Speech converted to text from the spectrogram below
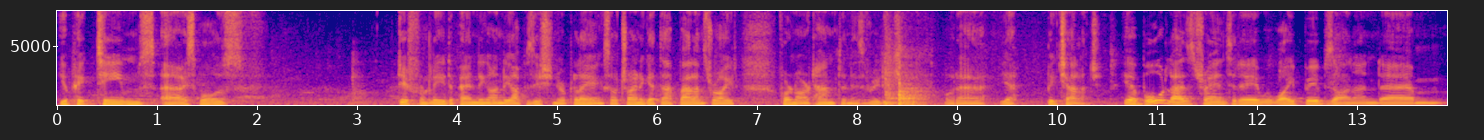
you pick teams uh, I suppose differently depending on the opposition you're playing. So trying to get that balance right for Northampton is really key. But uh, yeah, big challenge. Yeah, both lads trained today with white bibs on, and um,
